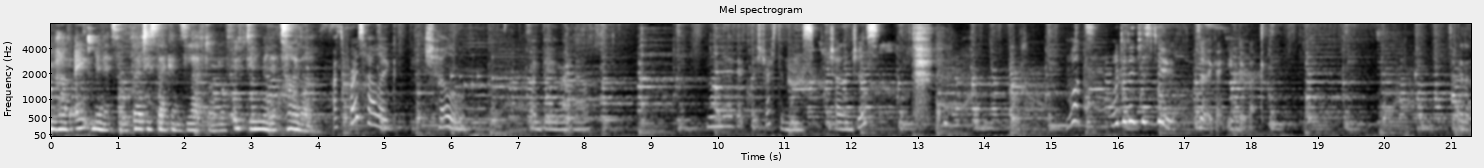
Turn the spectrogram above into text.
You have 8 minutes and 30 seconds left on your 15 minute timer. I'm surprised how like chill I'm being right now. Normally I get quite stressed in these challenges. what? What did it just do? Is it okay? You can go back. Is it gonna?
